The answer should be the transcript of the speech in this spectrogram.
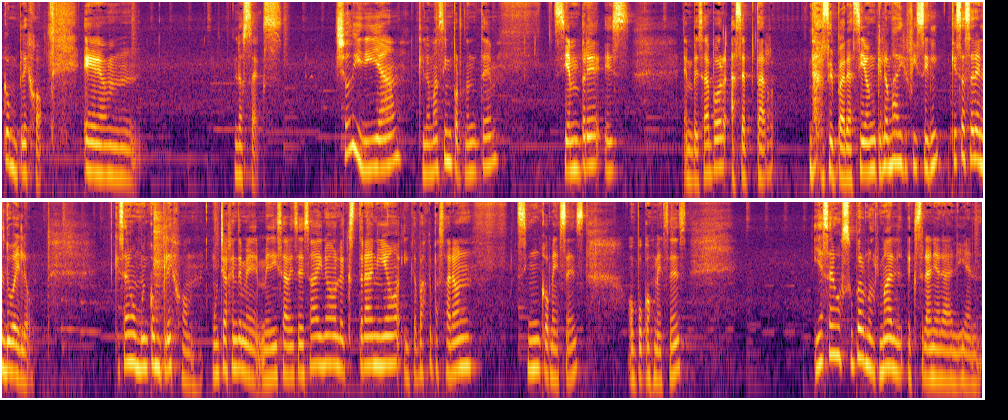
complejo. Em, los ex. Yo diría que lo más importante siempre es empezar por aceptar la separación, que es lo más difícil, que es hacer el duelo, que es algo muy complejo. Mucha gente me, me dice a veces, ay no, lo extraño, y capaz que pasaron cinco meses o pocos meses. Y es algo súper normal extrañar a alguien,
